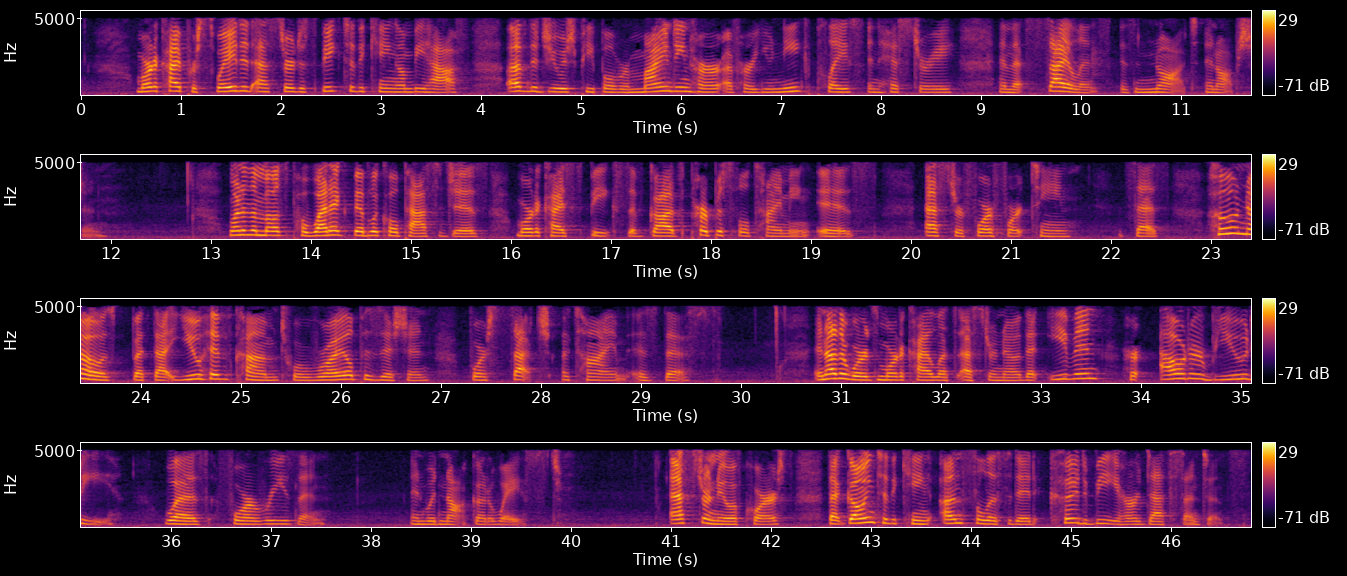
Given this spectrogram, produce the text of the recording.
Mordecai persuaded Esther to speak to the king on behalf of the Jewish people, reminding her of her unique place in history and that silence is not an option. One of the most poetic biblical passages Mordecai speaks of God's purposeful timing is Esther 4:14. It says, "Who knows but that you have come to a royal position for such a time as this?" In other words, Mordecai lets Esther know that even her outer beauty was for a reason and would not go to waste. Esther knew, of course, that going to the king unsolicited could be her death sentence.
